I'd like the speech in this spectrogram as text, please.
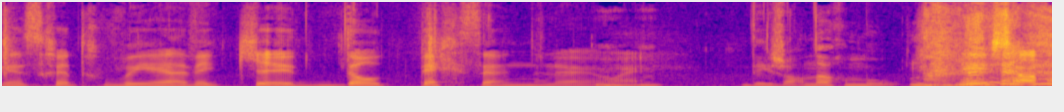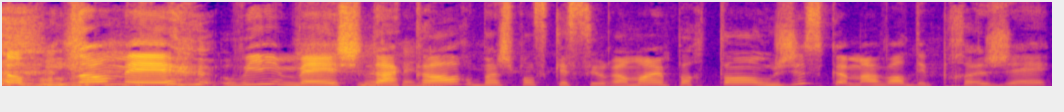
de se retrouver avec euh, d'autres personnes. Là. Mm-hmm des gens normaux. Des gens normaux. non, mais oui, mais je suis d'accord. Moi, je pense que c'est vraiment important. Ou juste comme avoir des projets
